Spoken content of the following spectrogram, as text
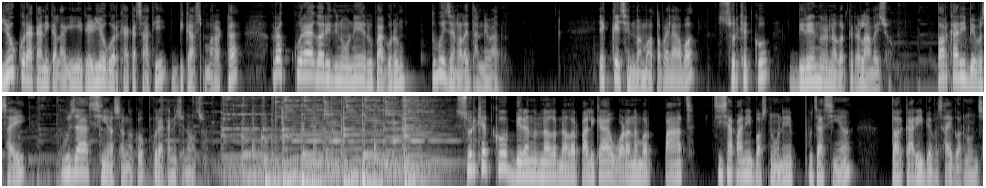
यो कुराकानीका लागि रेडियो गोर्खाका साथी विकास मरट्टा र कुरा गरिदिनु हुने रूपा गुरुङ दुवैजनालाई धन्यवाद। एकैछिनमा म तपाईँलाई अब सुर्खेतको वीरेन्द्रनगरतिर लाँदैछु। तरकारी व्यवसायी पूजा सिंहसँगको कुराकानी सुनाउँछु। सुर्खेतको वीरेन्द्रनगर नगरपालिका वडा नम्बर पाँच चिसापानी बस्नुहुने पूजा सिंह तरकारी व्यवसाय गर्नुहुन्छ।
